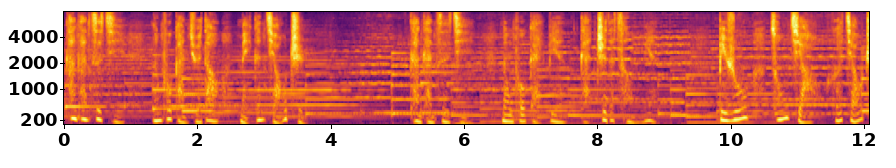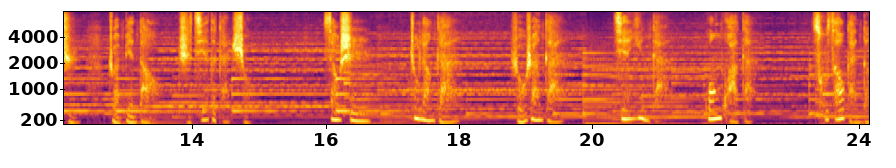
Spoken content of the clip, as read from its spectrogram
看看自己能否感觉到每根脚趾，看看自己能否改变感知的层面，比如从脚和脚趾转变到直接的感受，像是重量感、柔软感、坚硬感、光滑感、粗糙感等，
